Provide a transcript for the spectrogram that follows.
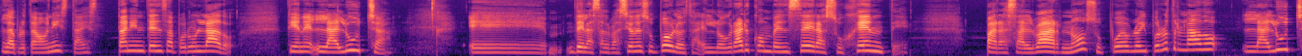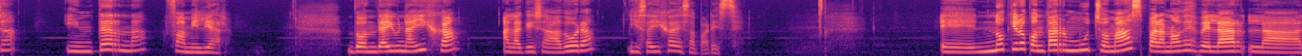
la protagonista es tan intensa por un lado, tiene la lucha eh, de la salvación de su pueblo, el lograr convencer a su gente para salvar ¿no? su pueblo, y por otro lado, la lucha interna familiar, donde hay una hija a la que ella adora y esa hija desaparece. Eh, no quiero contar mucho más para no desvelar la,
